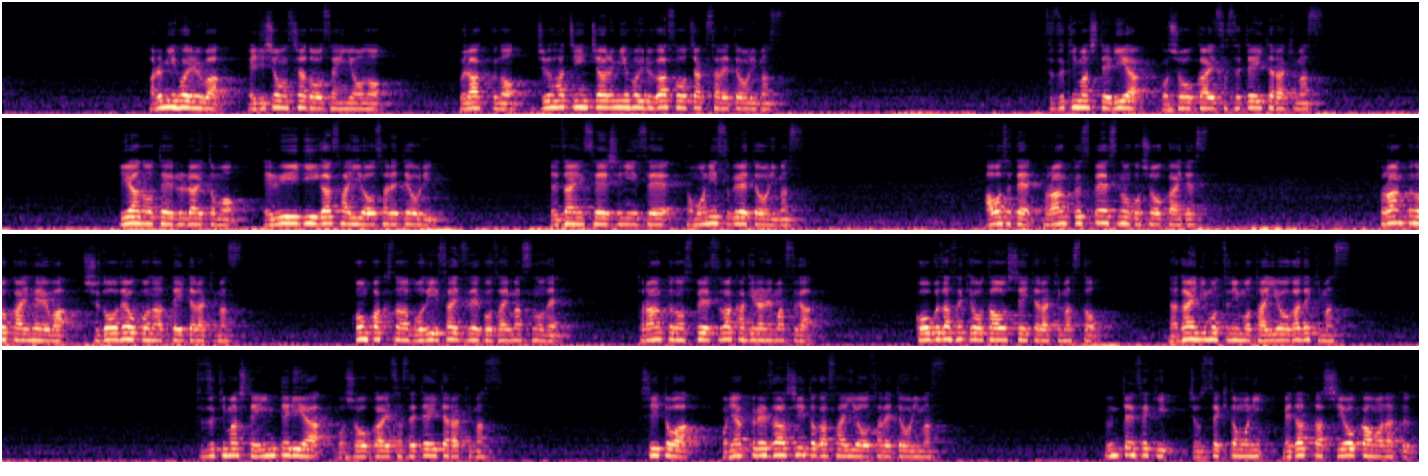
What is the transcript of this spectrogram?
アルミホイルはエディションシャドウ専用のブラックの18インチアルミホイルが装着されております。続きましてリアご紹介させていただきます。リアのテールライトも LED が採用されておりデザイン性視認性ともに優れております。合わせてトランクスペースのご紹介です。トランクの開閉は手動で行っていただきます。コンパクトなボディサイズでございますのでトランクのスペースは限られますが後部座席を倒していただきますと長い荷物にも対応ができます。続きましてインテリアご紹介させていただきます。シートはコニャックレザーシートが採用されております。運転席助手席ともに目立った使用感はなく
